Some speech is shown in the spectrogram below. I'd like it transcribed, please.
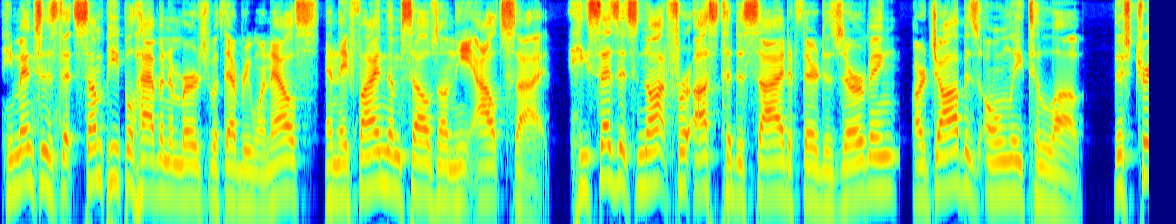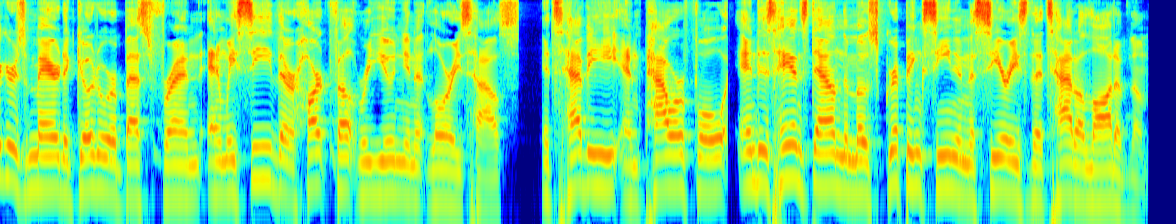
He mentions that some people haven't emerged with everyone else and they find themselves on the outside. He says it's not for us to decide if they're deserving, our job is only to love. This triggers Mare to go to her best friend, and we see their heartfelt reunion at Lori's house. It's heavy and powerful, and is hands down the most gripping scene in a series that's had a lot of them.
